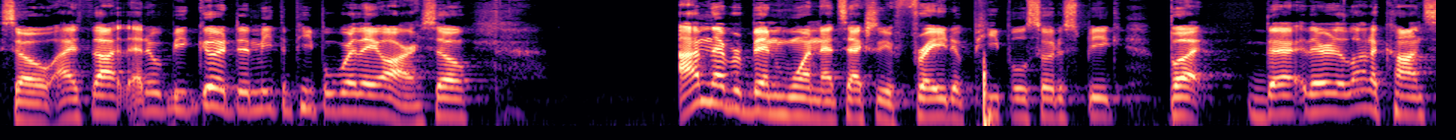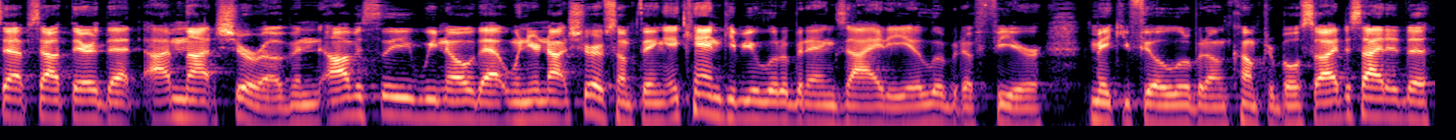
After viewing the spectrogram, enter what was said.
so I thought that it would be good to meet the people where they are. So I've never been one that's actually afraid of people, so to speak, but there, there are a lot of concepts out there that I'm not sure of. And obviously, we know that when you're not sure of something, it can give you a little bit of anxiety, a little bit of fear, make you feel a little bit uncomfortable. So I decided to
